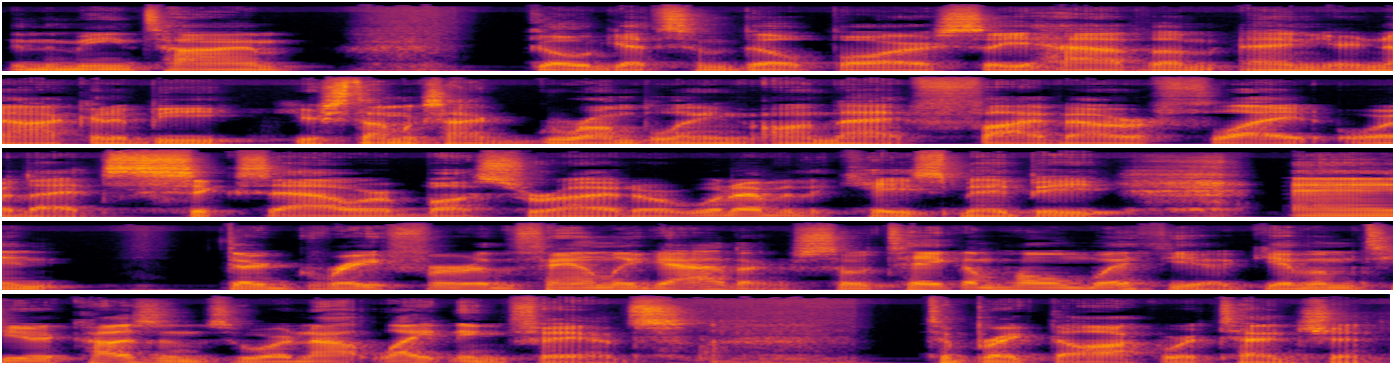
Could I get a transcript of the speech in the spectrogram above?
in the meantime, go get some built bars so you have them and you're not going to be your stomach's not grumbling on that five hour flight or that six hour bus ride or whatever the case may be. And they're great for the family gathering so take them home with you. Give them to your cousins who are not lightning fans to break the awkward tension.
